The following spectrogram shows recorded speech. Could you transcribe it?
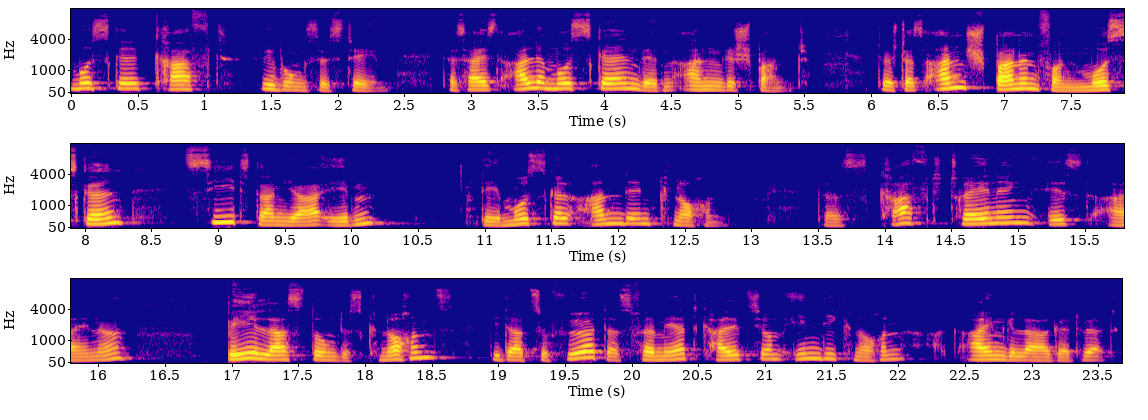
Muskelkraftübungssystem. Das heißt, alle Muskeln werden angespannt. Durch das Anspannen von Muskeln zieht dann ja eben der Muskel an den Knochen. Das Krafttraining ist eine Belastung des Knochens, die dazu führt, dass vermehrt Kalzium in die Knochen eingelagert wird.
